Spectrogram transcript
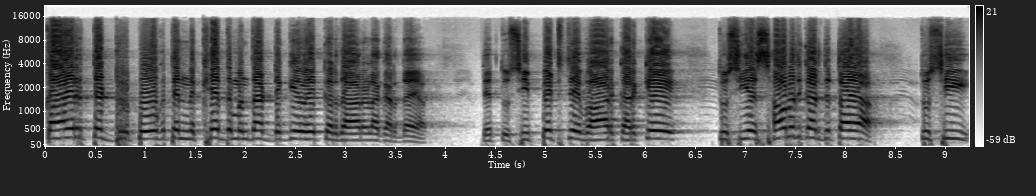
ਕਾਇਰ ਤੇ ਡਰਪੋਕ ਤੇ ਨਖੇਦ ਮੰਦਾ ਡਿੱਗੇ ਹੋਏ ਕਿਰਦਾਰ ਵਾਲਾ ਕਰਦਾ ਆ। ਤੇ ਤੁਸੀਂ ਪਿੱਠ ਤੇ ਵਾਰ ਕਰਕੇ ਤੁਸੀਂ ਇਹ ਸਾਬਤ ਕਰ ਦਿੱਤਾ ਆ। ਤੁਸੀਂ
